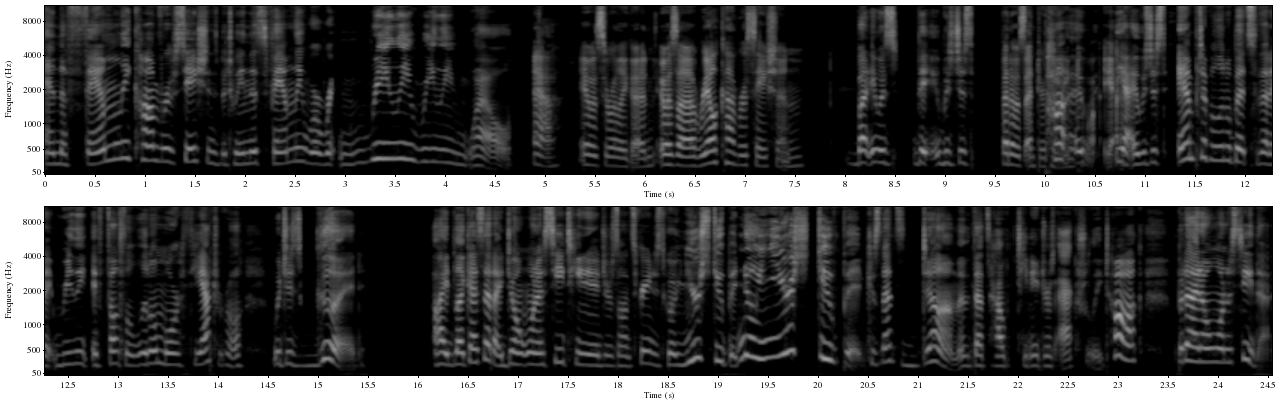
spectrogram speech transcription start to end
And the family conversations between this family were written really, really well. Yeah, it was really good. It was a real conversation, But it was it was just but it was po- entertaining watch. Yeah. yeah, it was just amped up a little bit so that it really it felt a little more theatrical, which is good. I like I said, I don't want to see teenagers on screen just going, "You're stupid." No, you're stupid, because that's dumb. If that's how teenagers actually talk, but I don't want to see that.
